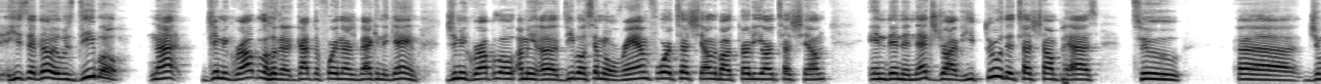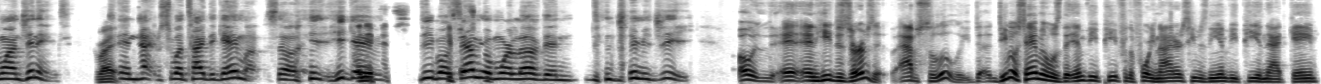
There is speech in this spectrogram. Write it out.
he said, no, it was Deebo, not Jimmy Garoppolo that got the 49ers back in the game. Jimmy Garoppolo, I mean, uh, Deebo Samuel ran for a touchdown, about 30 yard touchdown. And then the next drive, he threw the touchdown pass to uh Jauan Jennings. Right. And that's what tied the game up. So he, he gave Deebo Samuel more love than, than Jimmy G. Oh, and he deserves it. Absolutely. Deebo Samuel was the MVP for the 49ers. He was the MVP in that game.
